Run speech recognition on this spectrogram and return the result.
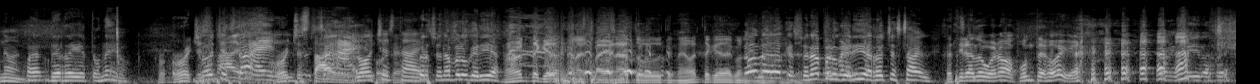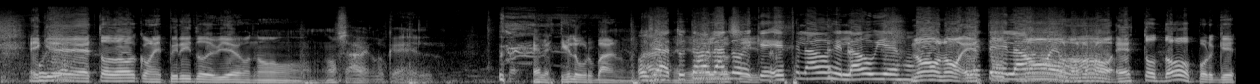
No, pa- De reggaetonero. Roche style. Roche Style. Roche Style. Pero suena a peluquería. Mejor te quedas con el vallenato, Guti, mejor te quedas con No, el no, no, que suena a peluquería, Rocha style. Estás tirando buenos apuntes, oiga. No sé. Es que estos dos con espíritu de viejo no, no saben lo que es el, el estilo urbano. ¿me O sea, tú estás hablando de que este lado es el lado viejo. No, no, este es el lado no, nuevo. no, no, no, estos dos, porque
